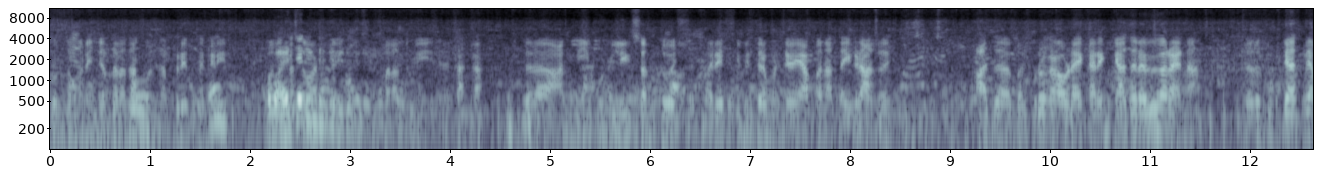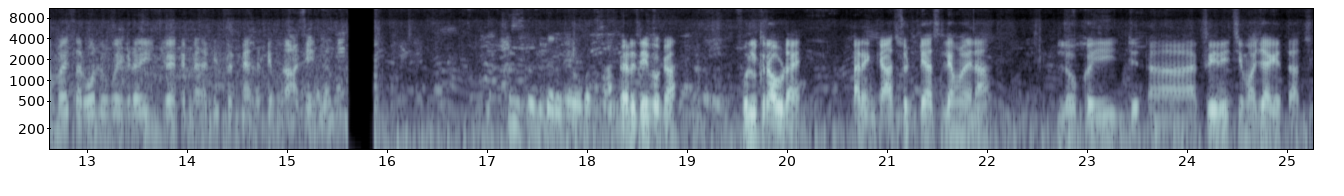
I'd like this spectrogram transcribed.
पूर्णपणे जत्रा दाखवण्याचा प्रयत्न करीन. मला कसं वाटतंय? मला तुम्ही सांगा. तर आम्ही कुठली संतोष बरेचशी मित्रमंडळी आपण आता इकडे आलोय. आज भरपूर क्राऊड आहे कारण की आज रविवार आहे ना तर सुट्ट्या असल्यामुळे सर्व लोक इकडे एन्जॉय करण्यासाठी फिरण्यासाठी पण आले गर्दी बघा फुल क्राऊड आहे. कारण की आज सुट्टी असल्यामुळे ना लोक ही फेरीची मजा घेतात.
